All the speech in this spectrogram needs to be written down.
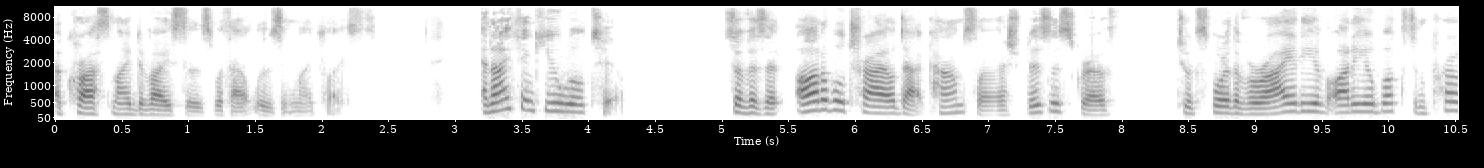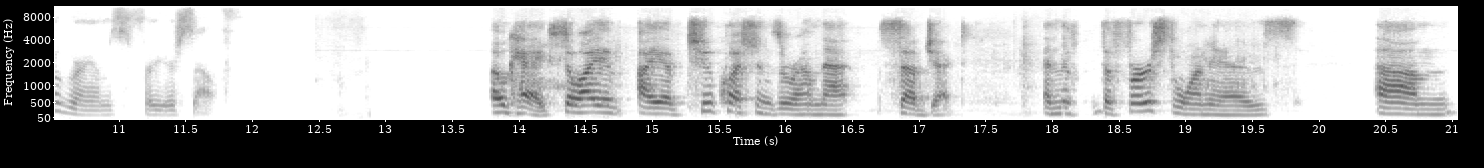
across my devices without losing my place. And I think you will too. So visit audibletrial.com slash business growth to explore the variety of audiobooks and programs for yourself. Okay, so I have I have two questions around that subject. And the, the first one is um,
